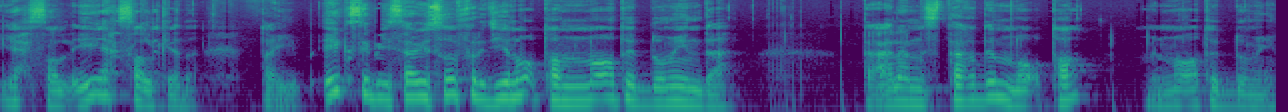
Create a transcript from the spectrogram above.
يحصل إيه؟ يحصل كده. طيب x بيساوي صفر. دي نقطة من نقط ال domain ده. تعالى نستخدم نقطة من نقط ال domain.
